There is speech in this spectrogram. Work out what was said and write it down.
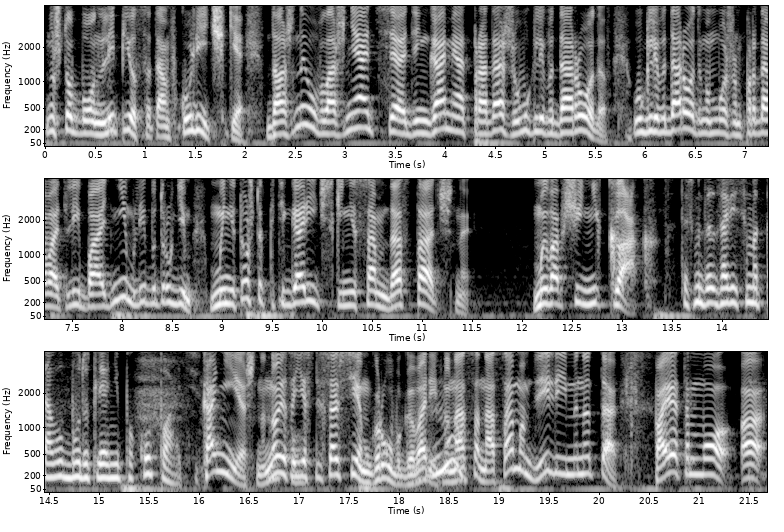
ну, чтобы он лепился там в куличке, должны увлажнять э, деньгами от продажи углеводородов. Углеводороды мы можем продавать либо одним, либо другим. Мы не то что категорически не самодостаточны, мы вообще никак. То есть мы зависим от того, будут ли они покупать. Конечно, но это если совсем грубо говорить. Но на, на самом деле именно так. Поэтому, а,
